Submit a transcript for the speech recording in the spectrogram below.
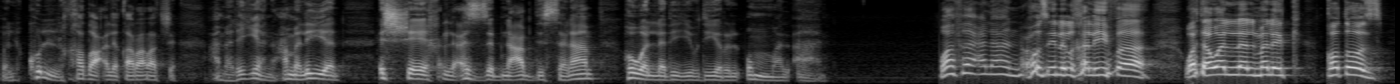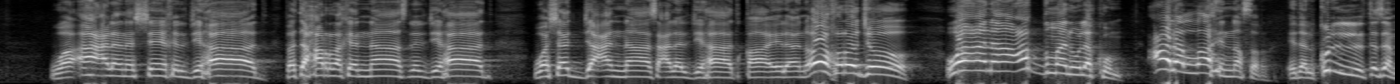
فالكل خضع لقرارات عمليا عمليا. الشيخ العز بن عبد السلام هو الذي يدير الأمة الآن. وفعلا عزل الخليفة وتولى الملك قطز وأعلن الشيخ الجهاد فتحرك الناس للجهاد وشجع الناس على الجهاد قائلا اخرجوا وأنا أضمن لكم على الله النصر. إذا الكل التزم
